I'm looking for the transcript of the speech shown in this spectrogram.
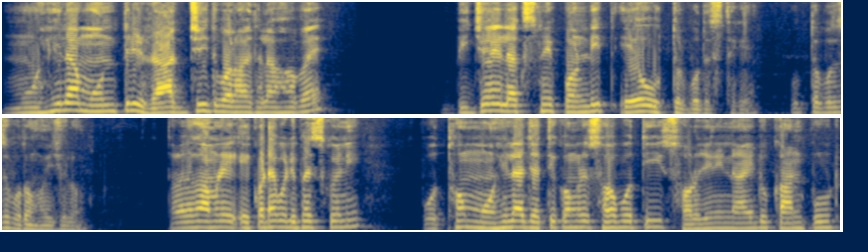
মহিলা মন্ত্রী রাজ্য যদি বলা হয়, তাহলে হবে বিজয় লক্ষ্মী পণ্ডিত, এও উত্তরপ্রদেশ থেকে। উত্তরপ্রদেশে প্রথম হয়েছিল। তাহলে দেখো, আমরা এই কটা রিভাইজ করে নিই প্রথম মহিলা জাতীয় কংগ্রেস সভাপতি সরোজিনী নাইডু, কানপুর।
